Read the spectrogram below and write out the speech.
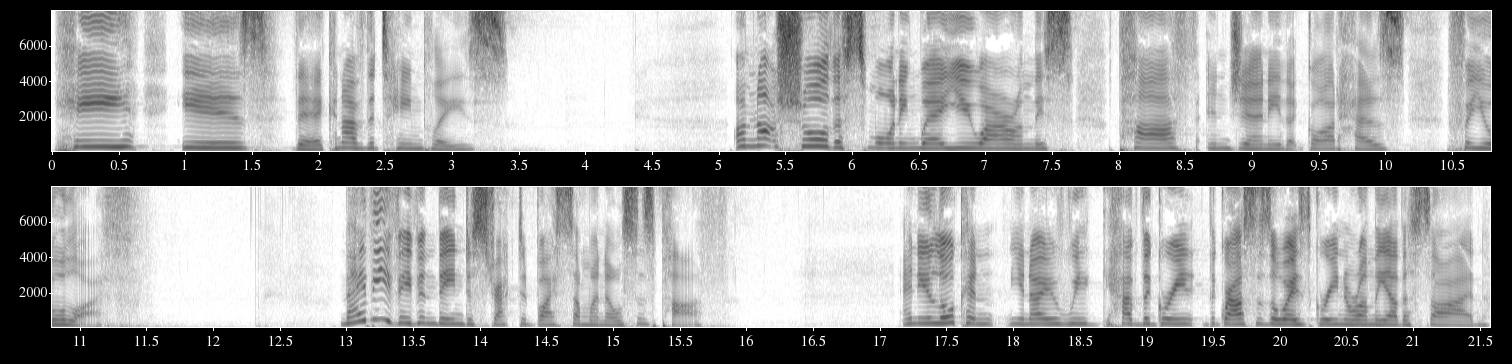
He is there. Can I have the team, please? I'm not sure this morning where you are on this path and journey that God has for your life. Maybe you've even been distracted by someone else's path. And you look and, you know, we have the green, the grass is always greener on the other side.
